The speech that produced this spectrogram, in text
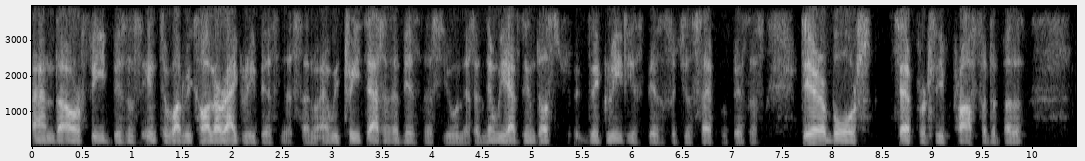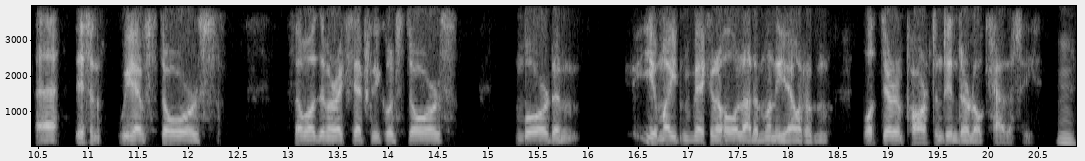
and our feed business into what we call our agri business, and, and we treat that as a business unit. And then we have the industri- the ingredients business, which is a separate business. They are both separately profitable. Uh, listen, we have stores. Some of them are exceptionally good stores, more than you might be making a whole lot of money out of them, but they're important in their locality. Mm.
